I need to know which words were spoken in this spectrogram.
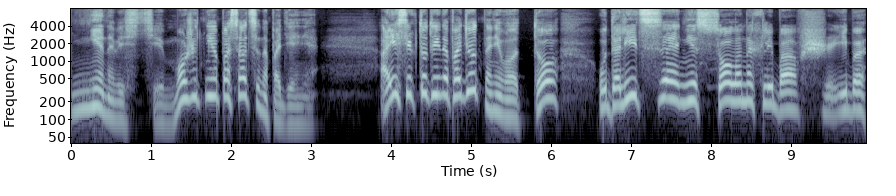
ненависти, может не опасаться нападения. А если кто-то и нападет на него, то удалиться не солоно хлебавши, ибо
